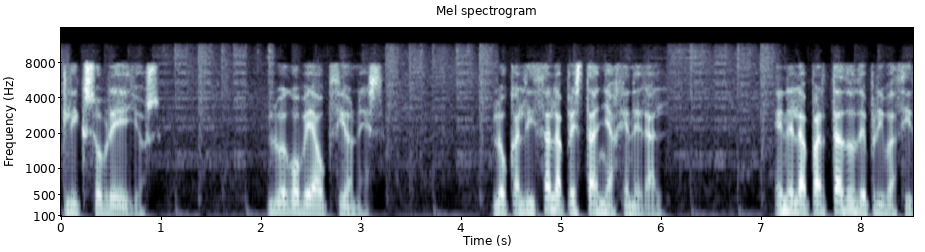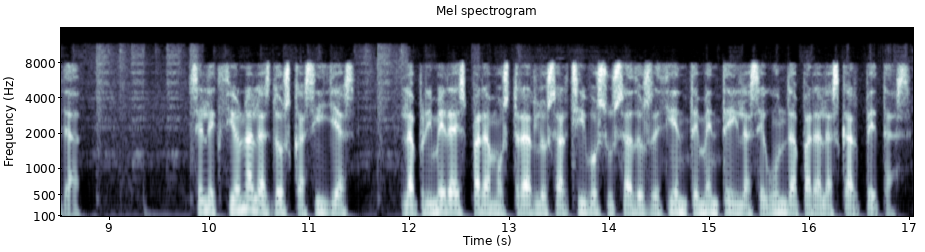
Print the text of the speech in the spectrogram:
clic sobre ellos. Luego ve a opciones. Localiza la pestaña general. En el apartado de privacidad. Selecciona las dos casillas, la primera es para mostrar los archivos usados recientemente y la segunda para las carpetas.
